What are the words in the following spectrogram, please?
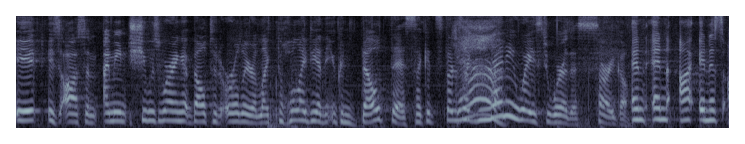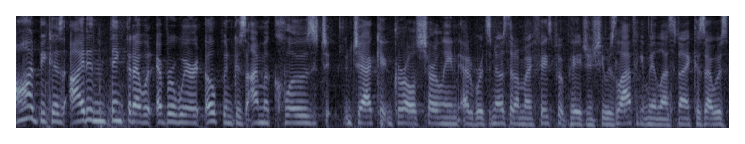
It is awesome. I mean, she was wearing it belted earlier. Like the whole idea that you can belt this. Like it's there's Yeah. like many ways to wear this. Sorry, go. And and I, and it's odd because I didn't think that I would ever wear it open because I'm a closed jacket girl. Charlene Edwards knows that on my Facebook page, and she was laughing at me last night because I was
